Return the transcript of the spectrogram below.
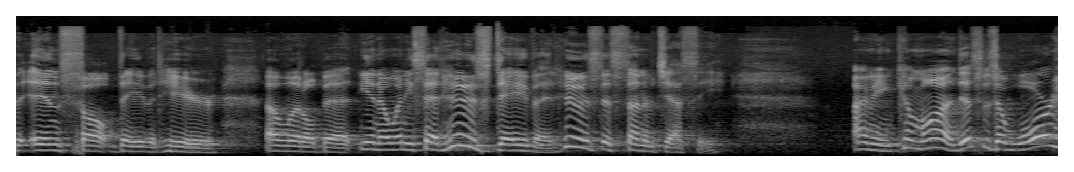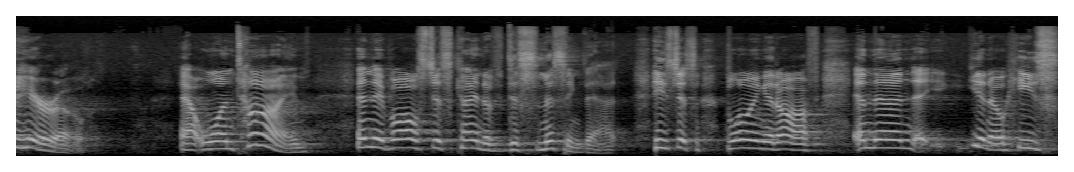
insult David here a little bit. You know, when he said, Who's David? Who's the son of Jesse? I mean, come on, this is a war hero at one time. And Nabal's just kind of dismissing that. He's just blowing it off. And then, you know, he's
